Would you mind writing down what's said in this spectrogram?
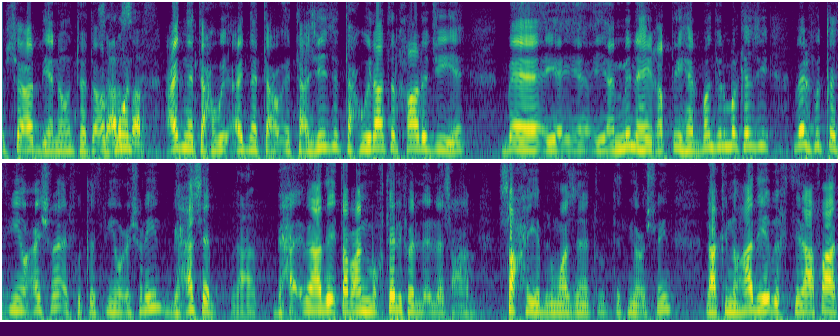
بسعر لأنه أنت تعرفون عندنا تحويل عندنا تعزيز التحويلات الخارجية يأمنها يغطيها البنك المركزي ب 1310 1320 بحسب. نعم. هذه طبعا مختلفة الأسعار. صح هي بالموازنة 320 لكنه هذه باختلافات.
